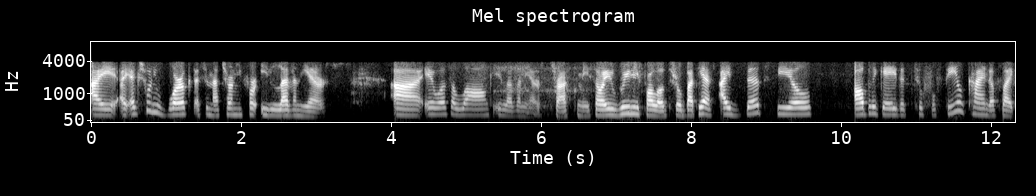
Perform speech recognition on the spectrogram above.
i i actually worked as an attorney for 11 years. Uh it was a long 11 years trust me so i really followed through. But yes i did feel obligated to fulfill kind of like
